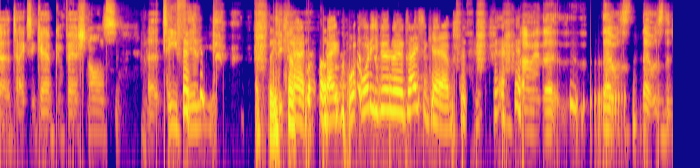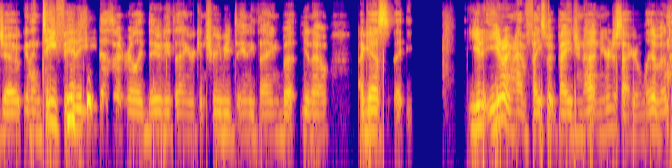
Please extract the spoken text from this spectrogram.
uh, Taxi Cab Confessionals, uh, T Fiddy. I see. hey, hey, what, what are you doing in a taxi cab? I mean that that was that was the joke. And then T Fiddy, he doesn't really do anything or contribute to anything, but you know, I guess uh, you you don't even have a Facebook page or nothing. You're just out here living.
